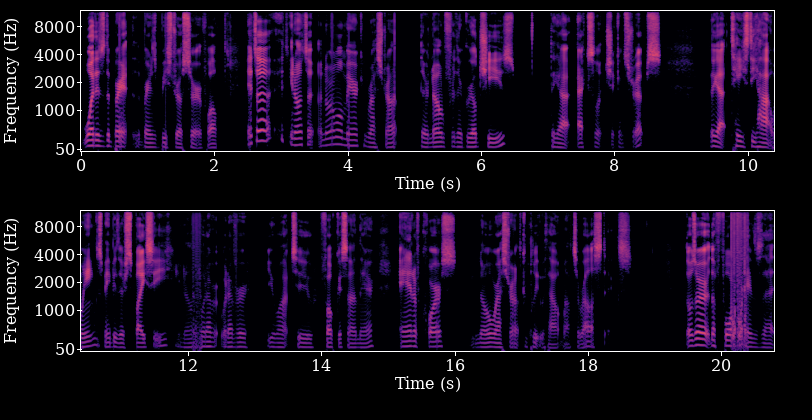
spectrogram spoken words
what does the brand the Brandon's Bistro serve? Well, it's a it, you know it's a, a normal American restaurant. They're known for their grilled cheese. They got excellent chicken strips. They got tasty hot wings. Maybe they're spicy. You know whatever whatever you want to focus on there. And of course, no restaurant complete without mozzarella sticks. Those are the four things that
